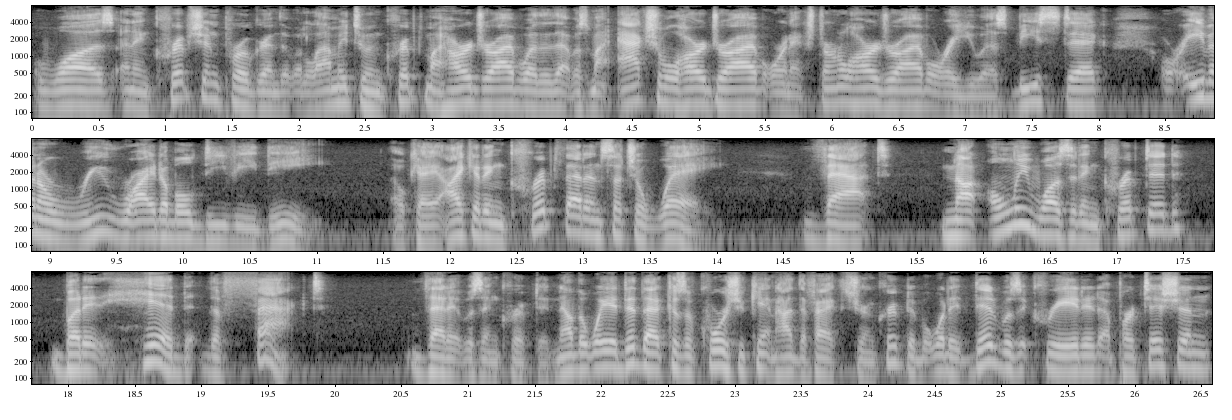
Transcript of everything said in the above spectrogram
was an encryption program that would allow me to encrypt my hard drive, whether that was my actual hard drive or an external hard drive or a USB stick or even a rewritable DVD. Okay, I could encrypt that in such a way that not only was it encrypted, but it hid the fact that it was encrypted. Now, the way it did that, because of course you can't hide the fact that you're encrypted, but what it did was it created a partition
